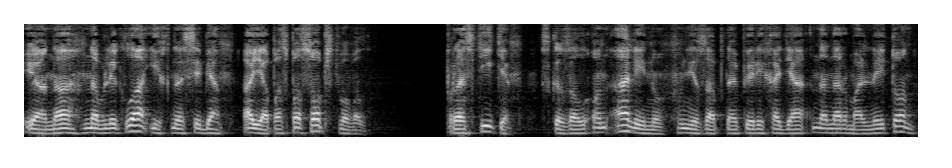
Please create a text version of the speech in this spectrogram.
И она навлекла их на себя, а я поспособствовал». «Простите», — сказал он Алину, внезапно переходя на нормальный тон.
